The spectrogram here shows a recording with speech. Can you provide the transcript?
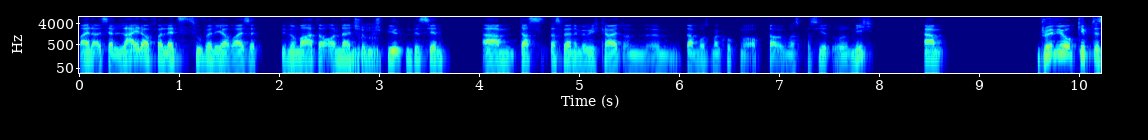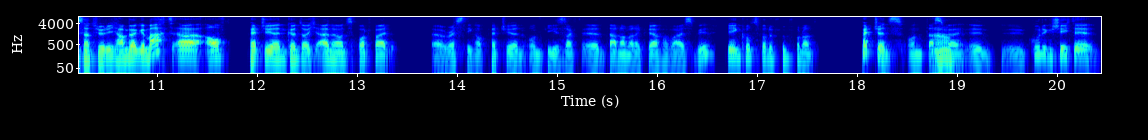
Meiner ist ja leider verletzt, zufälligerweise. Die Nummer hat er online schon mhm. gespielt, ein bisschen. Ähm, das das wäre eine Möglichkeit und ähm, da muss man gucken, ob da irgendwas passiert oder nicht. Ähm, Preview gibt es natürlich. Haben wir gemacht. Äh, auf Patreon könnt ihr euch anhören. Spotify äh, Wrestling auf Patreon. Und wie gesagt, äh, da nochmal der Querverweis. Wir stehen kurz vor den 500 Patrons. Und das ah. wäre eine äh, gute Geschichte.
